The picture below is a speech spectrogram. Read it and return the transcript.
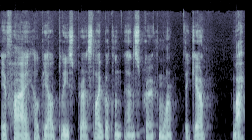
if I help you out, please press like button and subscribe for more. Take care. Bye.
